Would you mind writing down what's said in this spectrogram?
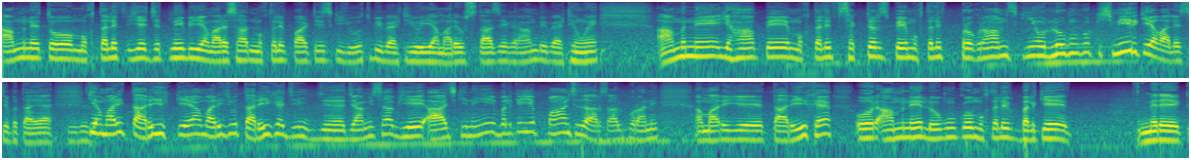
ہم نے تو مختلف یہ جتنی بھی ہمارے ساتھ مختلف پارٹیز کی یوتھ بھی بیٹھی ہوئی ہے ہمارے استاذ کرام بھی بیٹھے ہوئے ہیں۔ ہم نے یہاں پہ مختلف سیکٹرز پہ مختلف پروگرامز کیے اور لوگوں کو کشمیر کے حوالے سے بتایا ہے جی۔ کہ ہماری تاریخ کیا ہے ہماری جو تاریخ ہے جی، جامی صاحب یہ آج کی نہیں ہے بلکہ یہ پانچ ہزار سال پرانی ہماری یہ تاریخ ہے اور ہم نے لوگوں کو مختلف بلکہ میرے ایک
